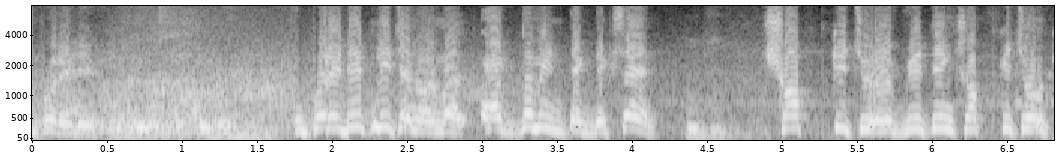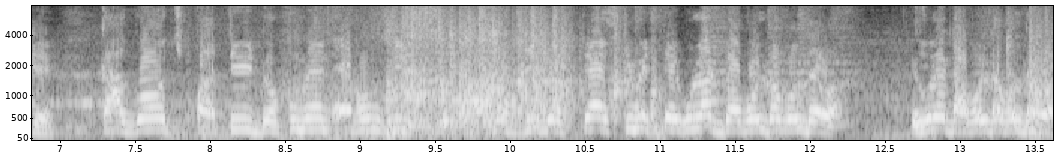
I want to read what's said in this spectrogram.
উপরে ডিপ উপরে ডিপ নিচে নরমাল একদম ইনটেক দেখছেন? সবকিছু এভরিথিং সবকিছু ওকে কাগজ পাতি ডকুমেন্ট এবং কি আপনার ডিমের এস্টিমেট এগুলো ডবল ডবল দেওয়া। এগুলো ডাবল ডাবল দেওয়া।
